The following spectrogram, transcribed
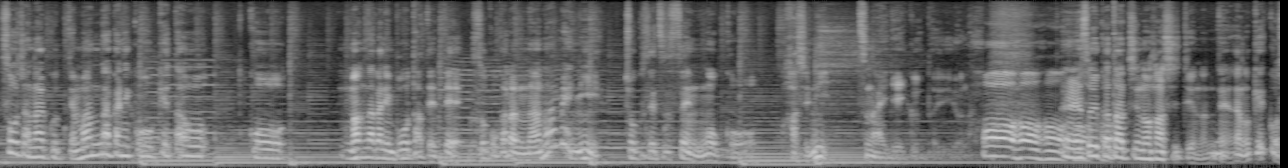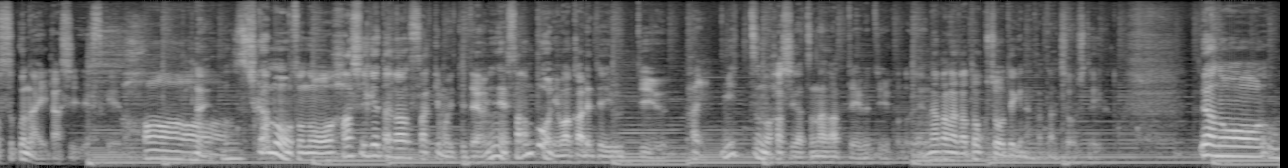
そうじゃなくって真ん中にこう桁をこう真ん中に棒を立ててそこから斜めに直接線をこう橋につないでいくほうほうほうほうえーそういう形の橋っていうのはねあの結構少ないらしいですけれどははい、しかもその橋桁がさっきも言ってたようにね3方に分かれているっていうあはい。3つの橋がつながっているということでなかなか特徴的な形をしていると。であの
